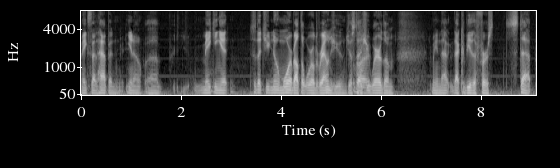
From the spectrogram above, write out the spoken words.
makes that happen. You know, uh, making it so that you know more about the world around you just as you wear them. I mean, that that could be the first step.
